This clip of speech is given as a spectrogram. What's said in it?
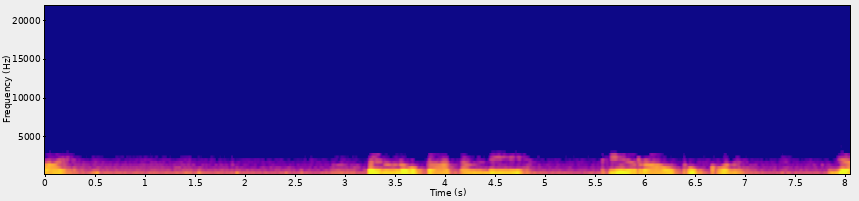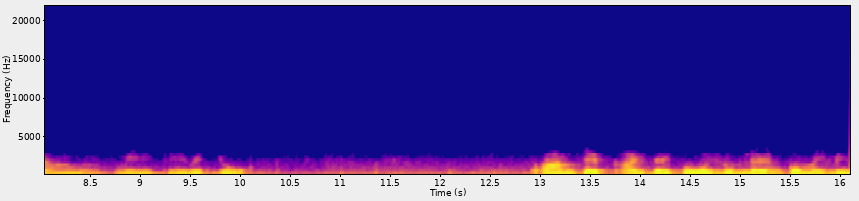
ไป เป็นโอกาสอันดีที่เราทุกคนยังมีชีวิตอยู่ ความเจ็บไข้ได้ป่วยรุนแรงก็ไม่มี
